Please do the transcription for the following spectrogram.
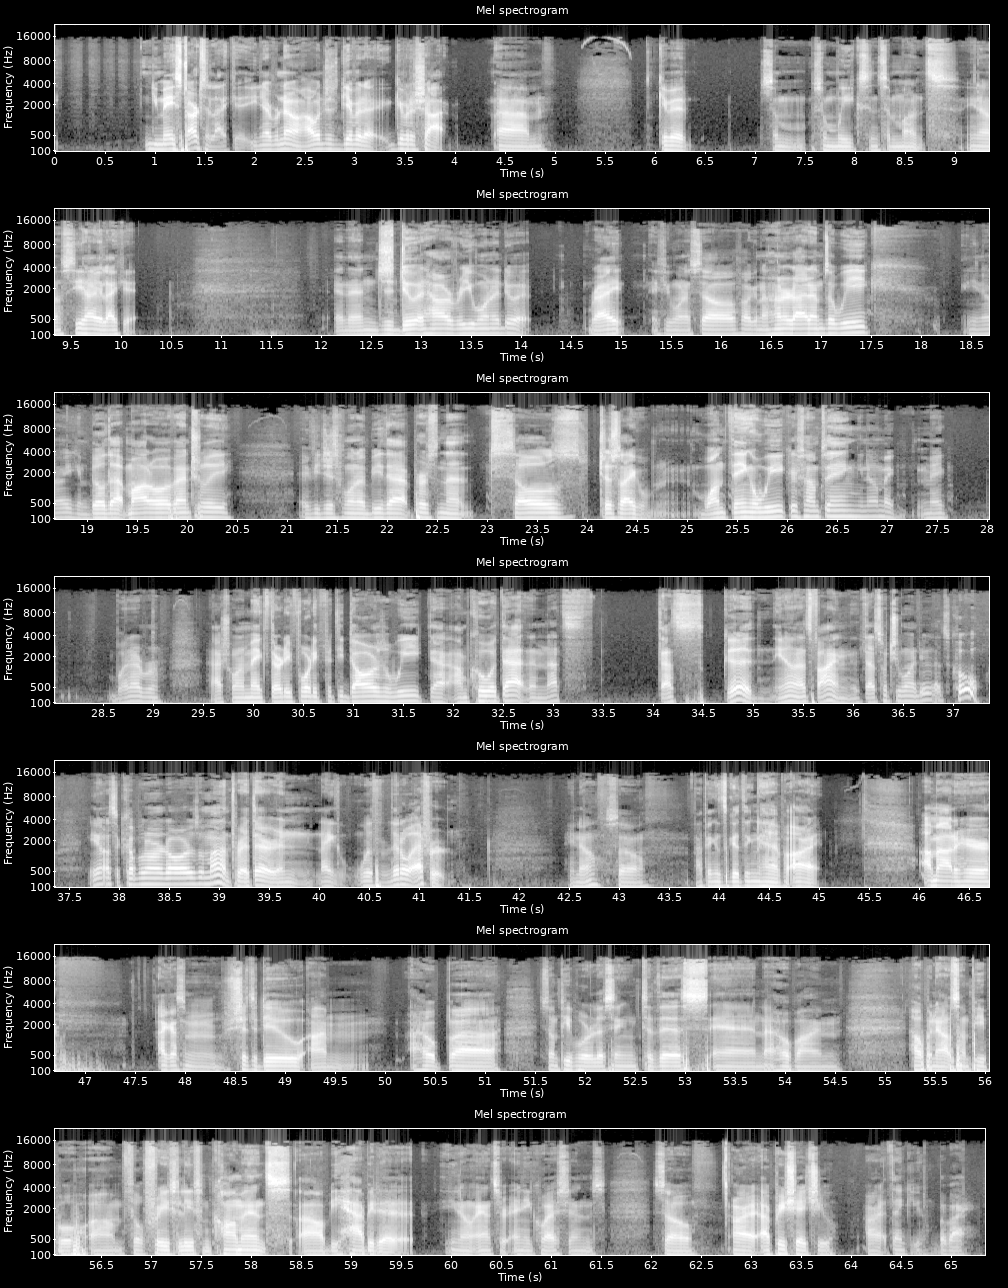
you may start to like it. You never know. I would just give it a give it a shot. Um, give it some some weeks and some months. You know, see how you like it and then just do it however you want to do it, right? If you want to sell fucking 100 items a week, you know, you can build that model eventually. If you just want to be that person that sells just like one thing a week or something, you know, make make whatever. I just want to make 30, 40, 50 dollars a week. That I'm cool with that, and that's that's good. You know, that's fine. If that's what you want to do, that's cool. You know, that's a couple hundred dollars a month right there, and like with little effort you know? So I think it's a good thing to have. All right. I'm out of here. I got some shit to do. I'm I hope uh, some people are listening to this and I hope I'm helping out some people. Um, feel free to leave some comments. I'll be happy to, you know, answer any questions. So, all right, I appreciate you. All right, thank you. Bye-bye.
